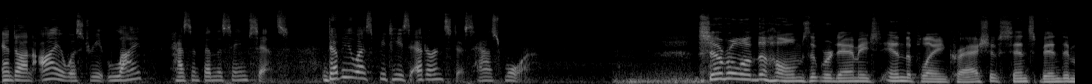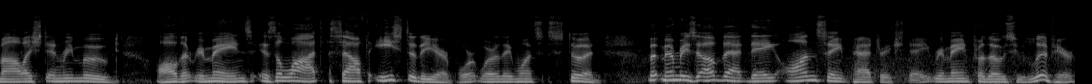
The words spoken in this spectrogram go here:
And on Iowa Street, life hasn't been the same since. WSBT's Ed Ernsting has more. Several of the homes that were damaged in the plane crash have since been demolished and removed. All that remains is a lot southeast of the airport where they once stood. But memories of that day on St. Patrick's Day remain for those who live here,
